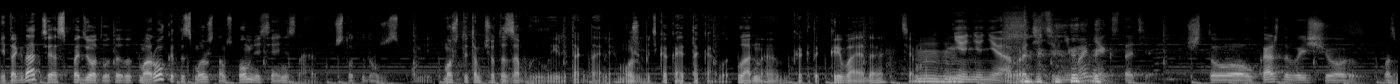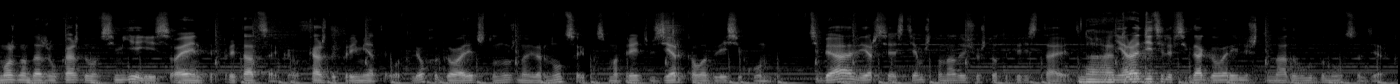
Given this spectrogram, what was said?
И тогда у тебя спадет вот этот морок, и ты сможешь там вспомнить, я не знаю, что ты должен вспомнить. Может, ты там что-то забыл или так далее. Может быть, какая-то такая вот. Ладно, как-то кривая, да, тема. Не-не-не, обратите внимание, кстати, что у каждого еще, возможно, даже у каждого в семье есть своя интерпретация каждой приметы. Вот Леха говорит, что нужно вернуться и посмотреть в зеркало 2 секунды. У тебя версия с тем, что надо еще что-то переставить. Да, Мне это- родители всегда говорили, что надо улыбнуться в зеркало.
